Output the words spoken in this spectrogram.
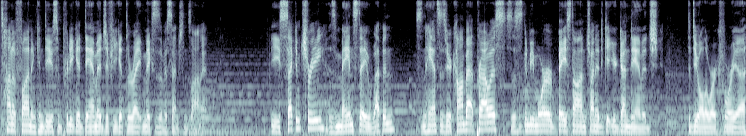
ton of fun and can do some pretty good damage if you get the right mixes of Ascensions on it. The second tree is Mainstay Weapon. This enhances your combat prowess, so this is going to be more based on trying to get your gun damage to do all the work for you.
